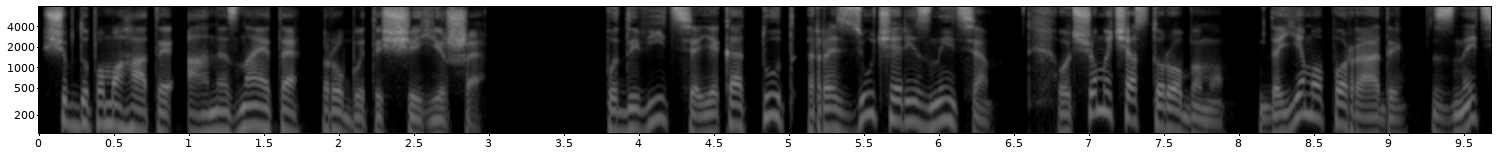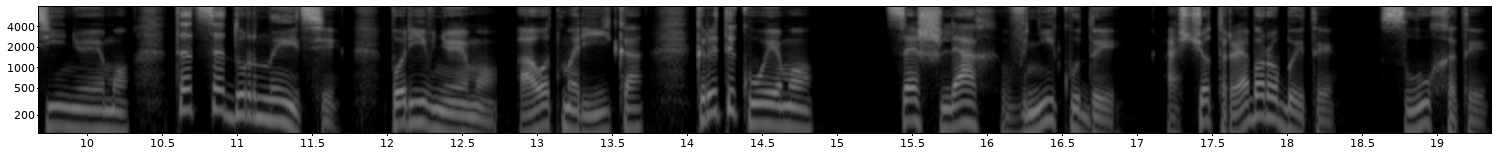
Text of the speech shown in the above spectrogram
щоб допомагати, а не знаєте, робити ще гірше. Подивіться, яка тут разюча різниця. От що ми часто робимо? Даємо поради, знецінюємо, та це дурниці, порівнюємо, а от Марійка, критикуємо. Це шлях в нікуди. А що треба робити? Слухати.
